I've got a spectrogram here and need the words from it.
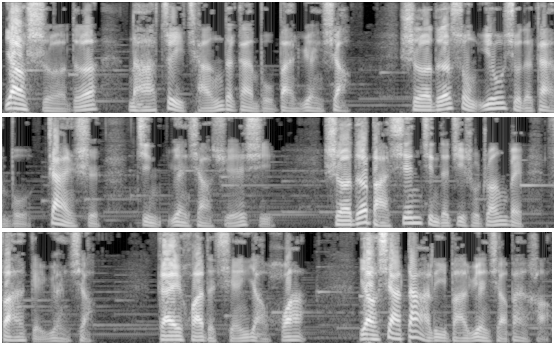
要舍得拿最强的干部办院校，舍得送优秀的干部战士进院校学习，舍得把先进的技术装备发给院校，该花的钱要花，要下大力把院校办好。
